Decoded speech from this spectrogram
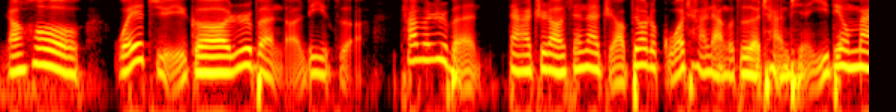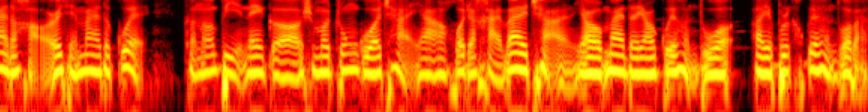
然后我也举一个日本的例子。他们日本，大家知道，现在只要标着“国产”两个字的产品，一定卖得好，而且卖得贵，可能比那个什么中国产呀或者海外产要卖的要贵很多啊，也不是贵很多吧，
